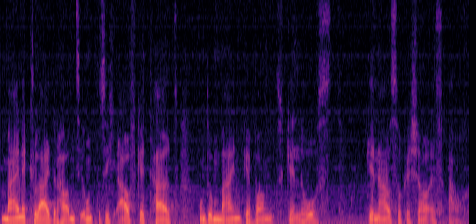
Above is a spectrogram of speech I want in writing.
Meine Kleider haben sie unter sich aufgeteilt und um mein Gewand gelost. Genauso geschah es auch.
